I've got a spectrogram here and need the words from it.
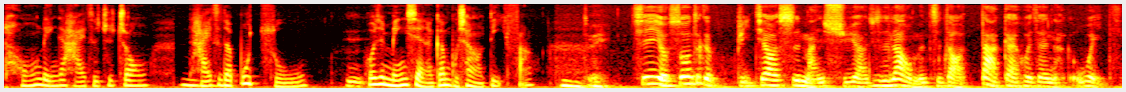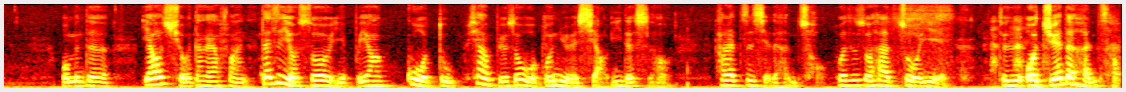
同龄的孩子之中，孩子的不足，嗯，或是明显的跟不上的地方，嗯，对。其实有时候这个比较是蛮需要，就是让我们知道大概会在哪个位置，我们的要求大概要放，但是有时候也不要过度。像比如说我我女儿小一的时候，她的字写的很丑，或者是说她的作业就是我觉得很丑。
